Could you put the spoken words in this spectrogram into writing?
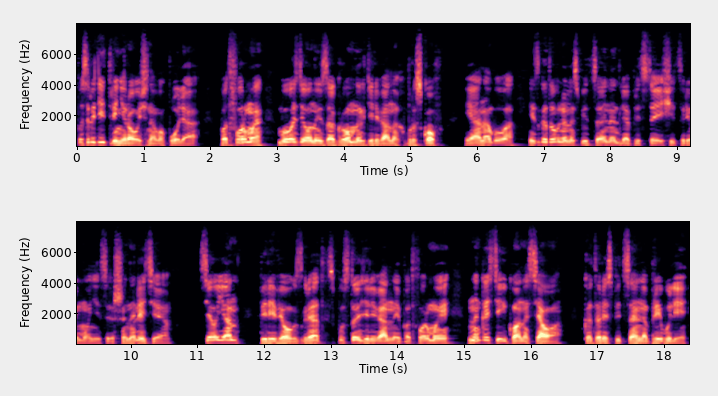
посреди тренировочного поля. Платформа была сделана из огромных деревянных брусков, и она была изготовлена специально для предстоящей церемонии совершеннолетия. Сяо Ян перевел взгляд с пустой деревянной платформы на гостей клана Сяо, которые специально прибыли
